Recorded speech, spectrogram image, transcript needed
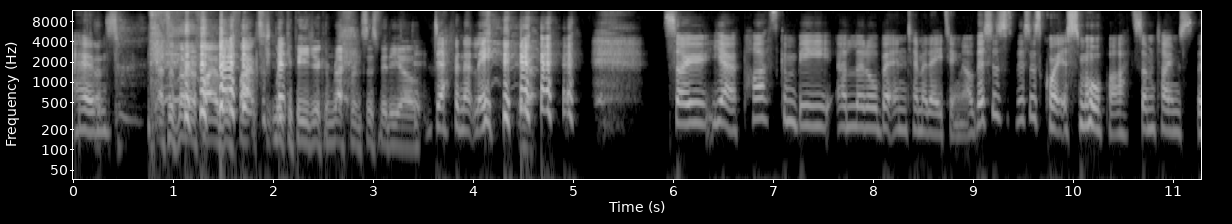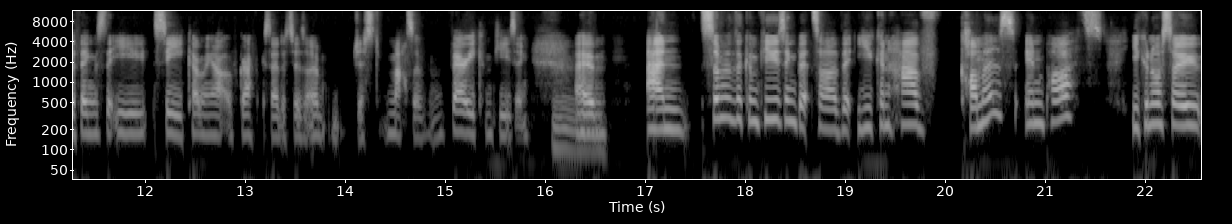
Um, That's, that's a verifiable fact. Wikipedia can reference this video. definitely. Yeah. so yeah, paths can be a little bit intimidating. Now this is this is quite a small path. Sometimes the things that you see coming out of graphics editors are just massive, very confusing. Hmm. Um, and some of the confusing bits are that you can have commas in paths. You can also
